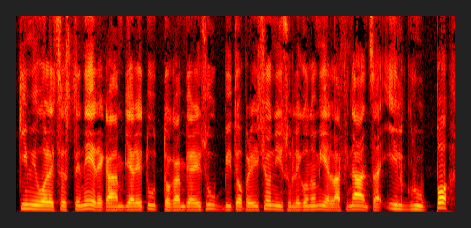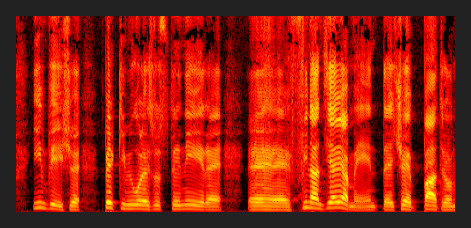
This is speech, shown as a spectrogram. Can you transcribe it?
chi mi vuole sostenere, cambiare tutto, cambiare subito, previsioni sull'economia e la finanza, il gruppo, invece per chi mi vuole sostenere eh, finanziariamente c'è Patreon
